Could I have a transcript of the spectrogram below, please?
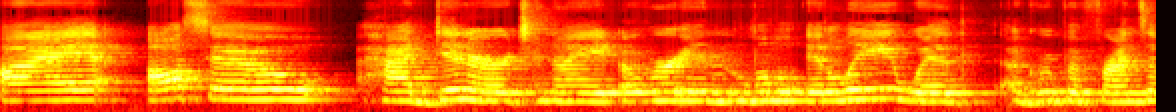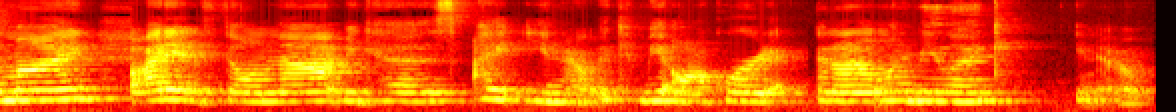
I also had dinner tonight over in Little Italy with a group of friends of mine. I didn't film that because I, you know, it can be awkward and I don't want to be like, you know.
